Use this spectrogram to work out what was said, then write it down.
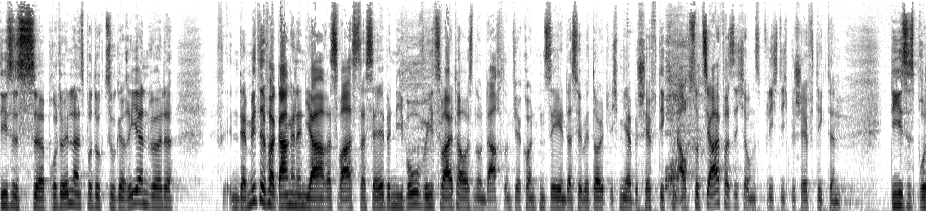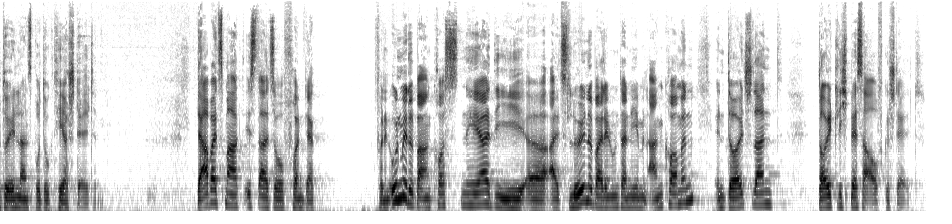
dieses äh, Bruttoinlandsprodukt suggerieren würde. in der Mitte vergangenen Jahres war es dasselbe Niveau wie 2008 und wir konnten sehen, dass wir mit deutlich mehr Beschäftigten, auch sozialversicherungspflichtig Beschäftigten, dieses Bruttoinlandsprodukt herstellten. Der Arbeitsmarkt ist also von, der, von den unmittelbaren Kosten her, die äh, als Löhne bei den Unternehmen ankommen, in Deutschland deutlich besser aufgestellt.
